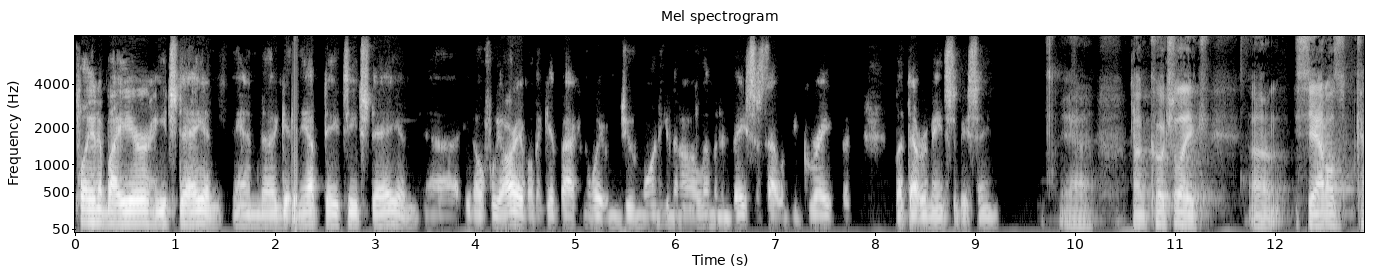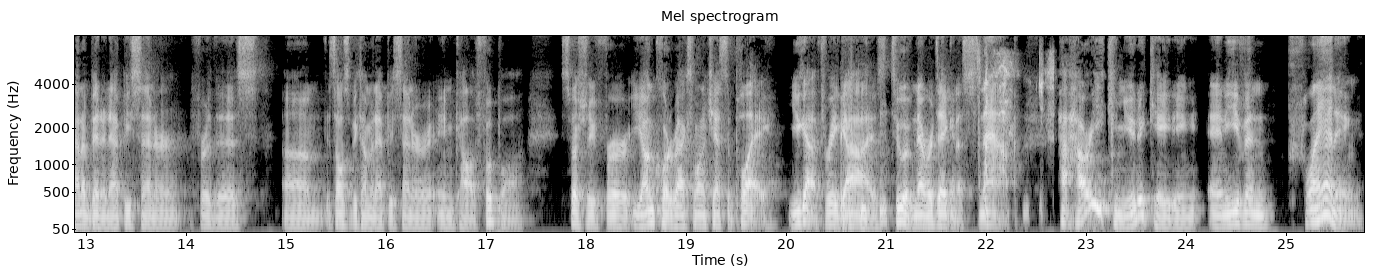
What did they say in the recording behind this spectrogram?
playing it by ear each day and and uh, getting the updates each day. And uh, you know, if we are able to get back in the weight room June one, even on a limited basis, that would be great. But but that remains to be seen. Yeah, um, Coach Lake um, Seattle's kind of been an epicenter for this. Um, it's also become an epicenter in college football, especially for young quarterbacks who want a chance to play. You got three guys, two have never taken a snap. How are you communicating and even planning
